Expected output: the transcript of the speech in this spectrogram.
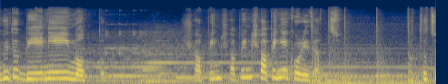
তুমি তো বিয়ে নিয়েই মত্ত। শপিং শপিং শপিং এ করে যাচ্ছ। অথচ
